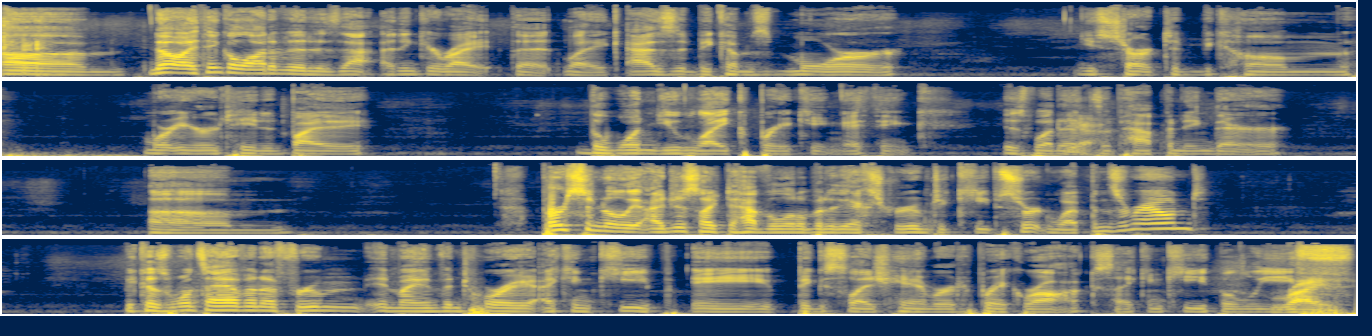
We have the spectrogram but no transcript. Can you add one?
Um, no, I think a lot of it is that. I think you're right that like as it becomes more, you start to become more irritated by the one you like breaking. I think is what ends Yeah. up happening there. Um, personally, I just like to have a little bit of the extra room to keep certain weapons around. Because once I have enough room in my inventory, I can keep a big sledgehammer to break rocks. I can keep a leaf. Right.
